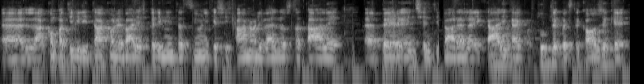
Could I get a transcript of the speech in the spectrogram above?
eh, la compatibilità con le varie sperimentazioni che si fanno a livello statale eh, per incentivare la ricarica, ecco, tutte queste cose che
